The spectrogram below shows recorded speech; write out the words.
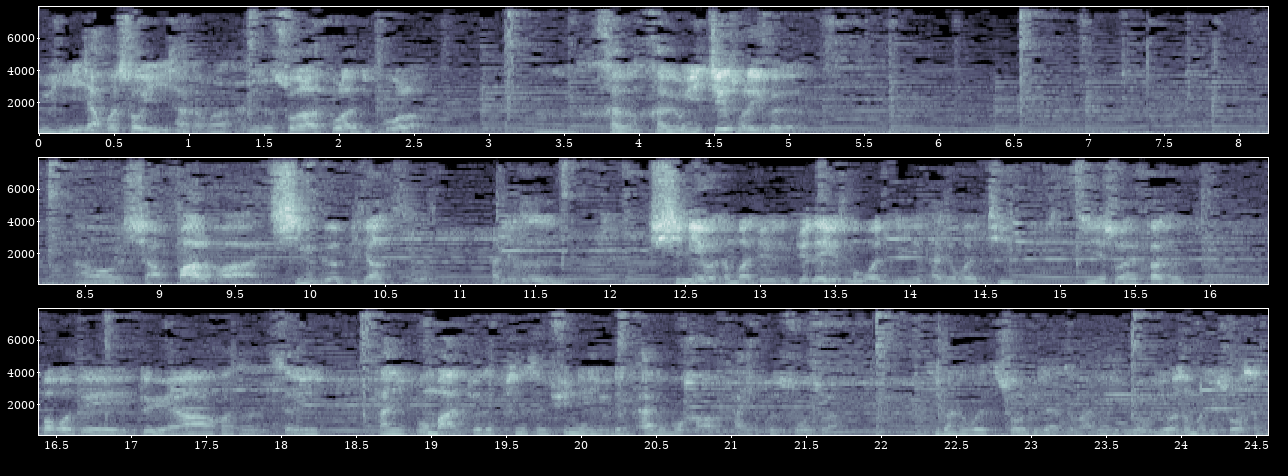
有影响会受影响的话，他就是说了过了就过了，嗯，很很容易接触的一个人。然后小八的话性格比较直，他就是心里有什么，就是觉得有什么问题，他就会提直接说来，到时候包括对队员啊或者谁哪里不满，觉得平时训练有点态度不好，他也会说出来，一般都会说比较直嘛，有有什么就说什么。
